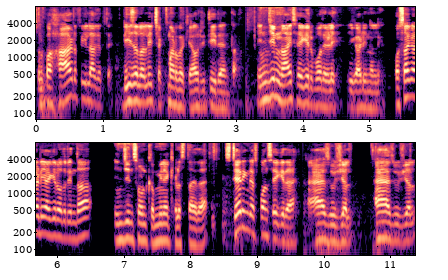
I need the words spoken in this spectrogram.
ಸ್ವಲ್ಪ ಹಾರ್ಡ್ ಫೀಲ್ ಆಗುತ್ತೆ. ಡೀಸೆಲ್ ಅಲ್ಲಿ ಚೆಕ್ ಮಾಡ್ಬೇಕು ಯಾವ ರೀತಿ ಇದೆ ಅಂತ. ಇಂಜಿನ್ ನಾಯ್ಸ್ ಹೇಗಿರ್ಬೋದು ಹೇಳಿ ಈ ಗಾಡಿನಲ್ಲಿ. ಹೊಸ ಗಾಡಿ ಆಗಿರೋದ್ರಿಂದ ಇಂಜಿನ್ ಸೌಂಡ್ ಕಮ್ಮಿನೇ ಕೇಳಿಸ್ತಾ ಇದೆ. ಸ್ಟೇರಿಂಗ್ ರೆಸ್ಪಾನ್ಸ್ ಹೇಗಿದೆ? As usual as usual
